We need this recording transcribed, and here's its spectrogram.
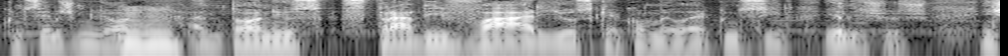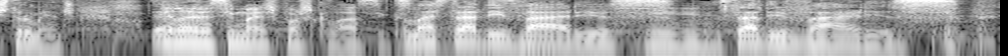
conhecemos melhor, Uhum. Antónius Stradivarius, que é como ele é conhecido, ele e os seus instrumentos. Ele era assim mais para os clássicos. Mais Stradivarius. Sim. Stradivarius.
